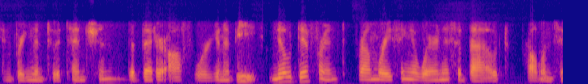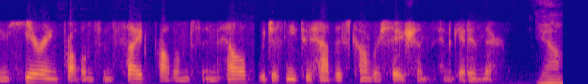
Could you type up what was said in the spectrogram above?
and bring them to attention, the better off we're going to be. No different from raising awareness about problems in hearing, problems in sight, problems in health. We just need to have this conversation and get in there. Yeah,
